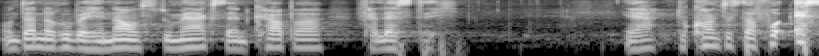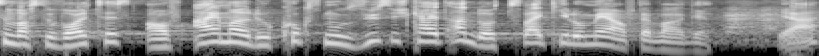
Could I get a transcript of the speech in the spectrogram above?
und dann darüber hinaus, du merkst, dein Körper verlässt dich. Ja, du konntest davor essen, was du wolltest. Auf einmal, du guckst nur Süßigkeit an, du hast zwei Kilo mehr auf der Waage. Ja,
